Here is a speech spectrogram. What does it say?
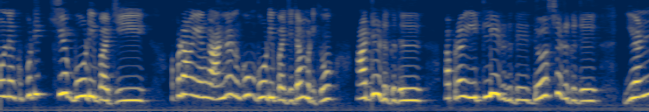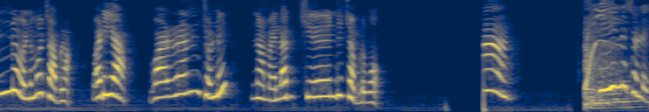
உனக்கு பிடிச்ச பூடி பாச்சி அப்புறம் எங்கள் அண்ணனுக்கும் பூடி பாச்சி தான் பிடிக்கும். அது இருக்குது. அப்புறம் இட்லி இருக்குது தோசை இருக்குது. என்ன வேணுமோ சாப்பிடலாம். வடியா வரேன்னு சொல்லி நம்ம எல்லாரும் சேர்ந்து சாப்பிடுவோம். சொல்லு.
